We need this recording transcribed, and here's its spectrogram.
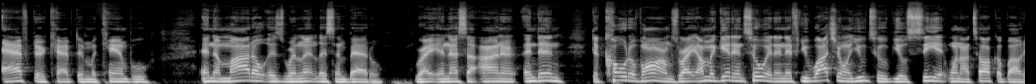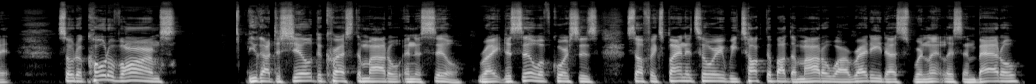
after Captain McCampbell. And the motto is relentless in battle right? And that's an honor. And then the coat of arms, right? I'm gonna get into it. And if you watch it on YouTube, you'll see it when I talk about it. So the coat of arms, you got the shield, the crest, the motto, and the seal, right? The seal, of course, is self-explanatory. We talked about the motto already. That's relentless in battle.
